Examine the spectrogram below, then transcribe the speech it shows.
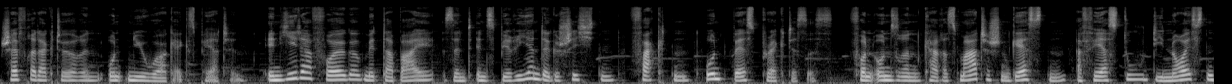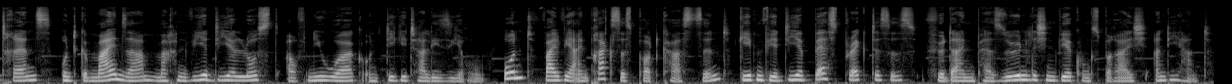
Chefredakteurin und New Work-Expertin. In jeder Folge mit dabei sind inspirierende Geschichten, Fakten und Best Practices. Von unseren charismatischen Gästen erfährst du die neuesten Trends und gemeinsam machen wir dir Lust auf New Work und Digitalisierung. Und weil wir ein Praxis-Podcast sind, geben wir dir Best Practices für deinen persönlichen Wirkungsbereich an die Hand.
